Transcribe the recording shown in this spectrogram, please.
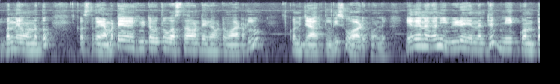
ఇబ్బంది ఏమి ఉండదు. కొద్దిగా ఎమటే హీట్ అవుతూ వస్తూ ఉంటాయి కాబట్టి వాటర్లు కొన్ని జాగ్రత్తలు తీసి వాడుకోండి. ఏదైనా కానీ ఈ వీడియో ఏంటంటే మీకు కొంత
